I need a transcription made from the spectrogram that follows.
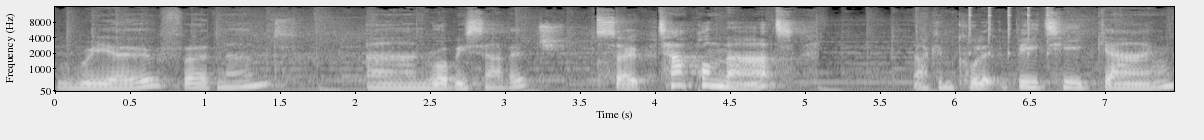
Rio Ferdinand and Robbie Savage. So tap on that. I can call it BT Gang.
